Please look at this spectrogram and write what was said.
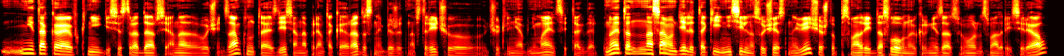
не такая в книге сестра Дарси, она очень замкнутая, а здесь она прям такая радостная, бежит навстречу, чуть ли не обнимается и так далее. Но это на самом деле такие не сильно существенные вещи, чтобы посмотреть дословную экранизацию, можно смотреть сериал.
